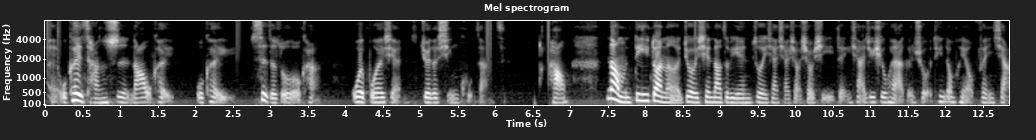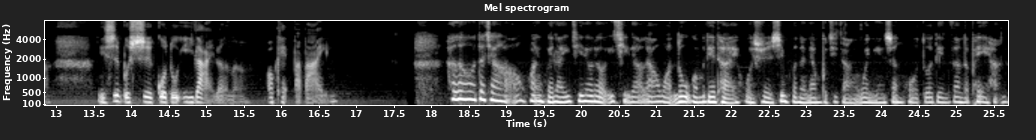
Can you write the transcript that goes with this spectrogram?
哎，我可以尝试，然后我可以，我可以试着做做看，我也不会嫌觉得辛苦这样子。好，那我们第一段呢，就先到这边做一下小小休息，等一下继续回来跟所有听众朋友分享，你是不是过度依赖了呢？OK，拜拜。Hello，大家好，欢迎回来一七六六，一起聊聊网络广播电台。我是幸福能量补给站，为您生活多点赞的佩涵，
